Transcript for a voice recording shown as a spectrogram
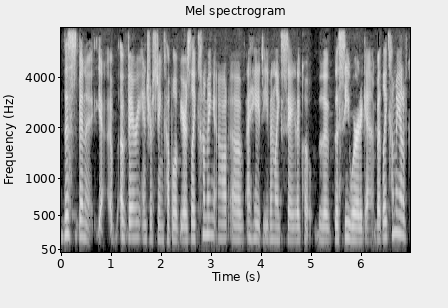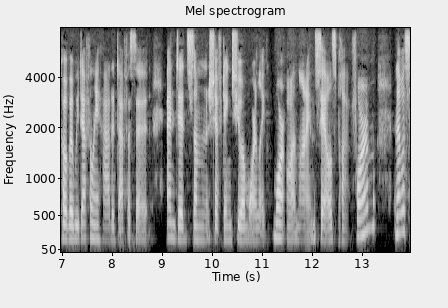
this has been a, yeah a, a, very interesting couple of years. Like coming out of I hate to even like say the the the c word again, but like coming out of COVID, we definitely had a deficit and did some shifting to a more like more online sales platform, and that was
